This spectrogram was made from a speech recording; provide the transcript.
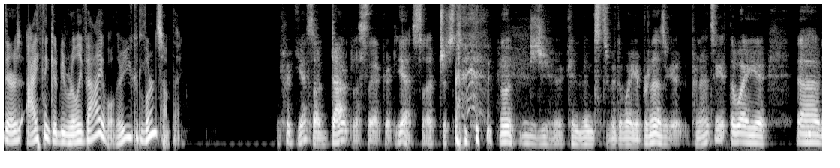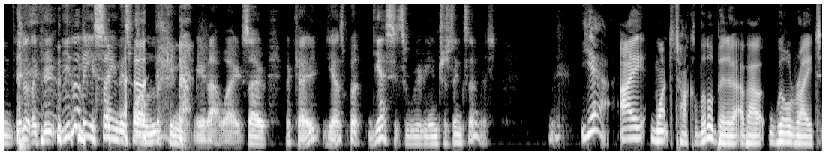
there's I think it'd be really valuable. There you could learn something. Yes, I'm doubtlessly I could. Yes, I'm just not convinced with the way you're pronouncing it. Pronouncing it the way you, um, you look like you, you look like you're saying this while looking at me that way. So, okay, yes, but yes, it's a really interesting service. Yeah, I want to talk a little bit about Will Wright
